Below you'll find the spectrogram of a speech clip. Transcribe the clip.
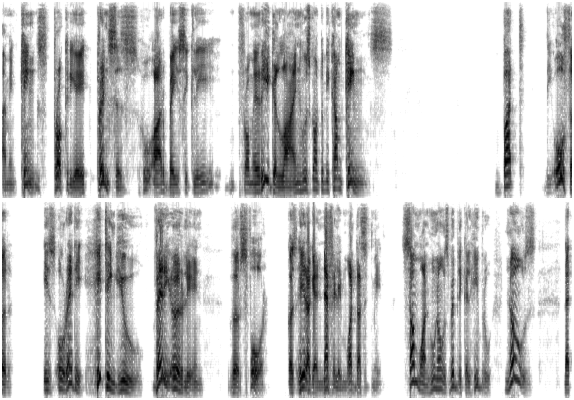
I mean, kings procreate princes who are basically from a regal line who's going to become kings. But the author is already hitting you very early in verse 4. Because here again, Nephilim, what does it mean? Someone who knows biblical Hebrew knows that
